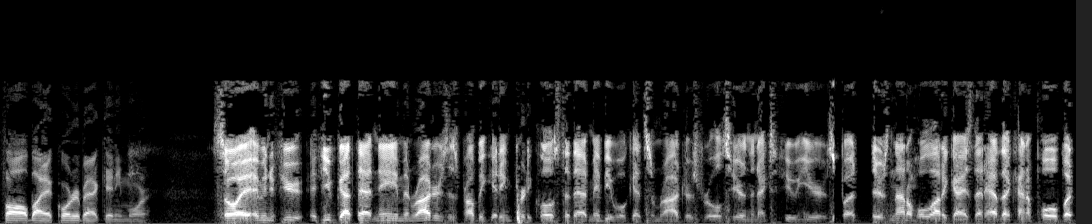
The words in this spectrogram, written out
fall by a quarterback anymore. So I, I mean, if you if you've got that name, and Rodgers is probably getting pretty close to that, maybe we'll get some Rodgers rules here in the next few years. But there's not a whole lot of guys that have that kind of pull. But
